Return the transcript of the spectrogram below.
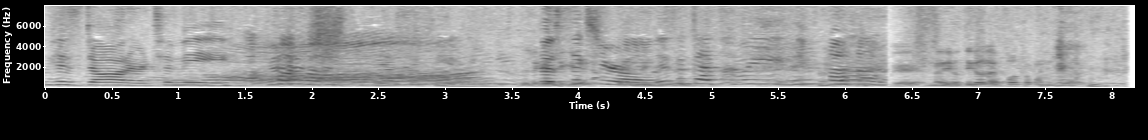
His daughter to me. The six-year-old, isn't that sweet? me dijo, tira foto cuando se la-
